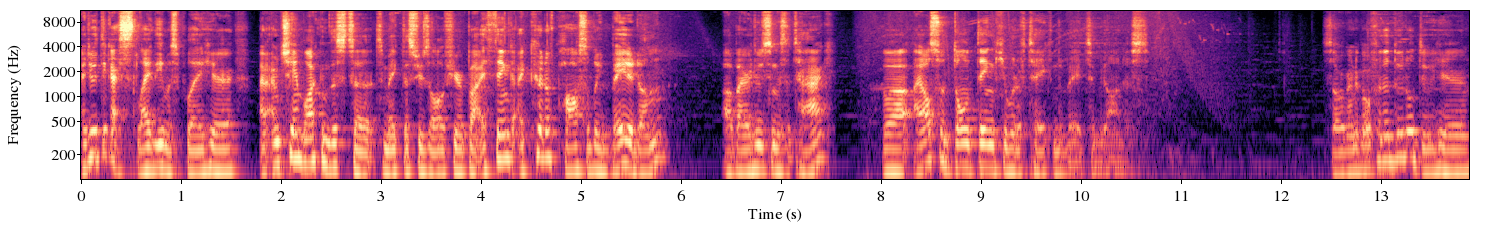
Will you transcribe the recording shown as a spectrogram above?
I do think I slightly misplay here. I- I'm chain blocking this to, to make this resolve here, but I think I could have possibly baited him uh, by reducing his attack. But I also don't think he would have taken the bait, to be honest. So we're going to go for the doodle do here.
